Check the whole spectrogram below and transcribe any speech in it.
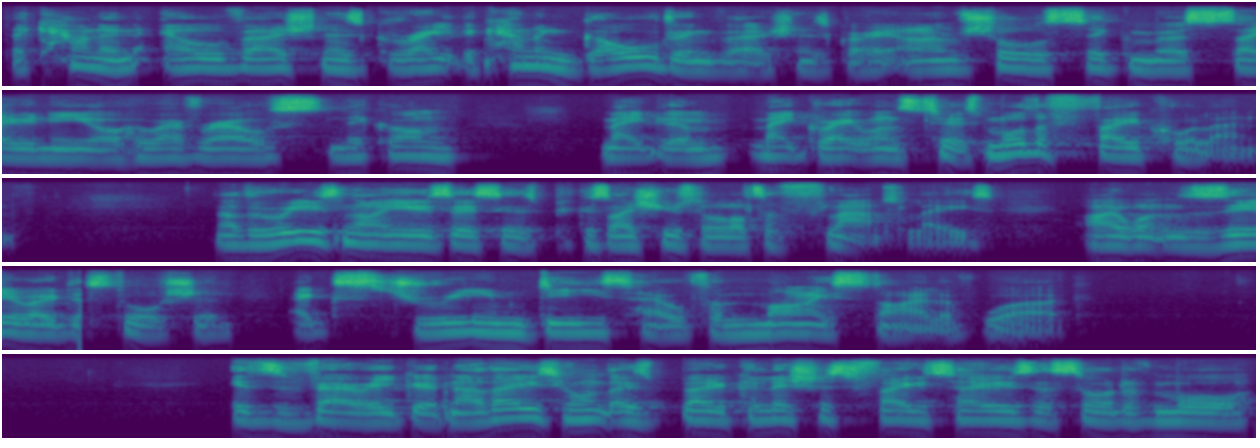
The Canon L version is great. The Canon Goldring version is great. And I'm sure Sigma, Sony, or whoever else, Nikon, make them, make great ones too. It's more the focal length. Now, the reason I use this is because I shoot a lot of flat lays. I want zero distortion, extreme detail for my style of work. It's very good. Now, those who want those bokeh photos, are sort of more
